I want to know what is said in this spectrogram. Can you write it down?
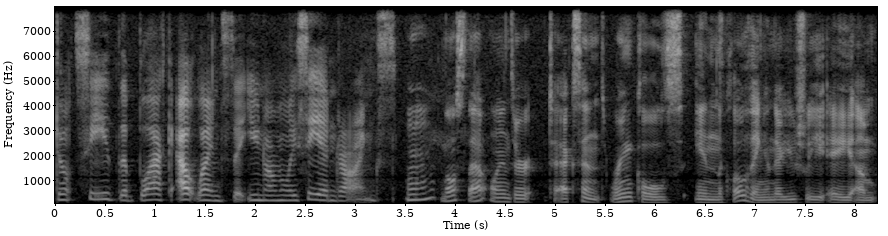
don't see the black outlines that you normally see in drawings. Mm-hmm. Most of the outlines are to accent wrinkles in the clothing, and they're usually a um,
